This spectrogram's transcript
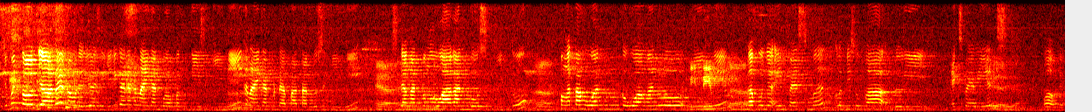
Cuman kalau Jakarta emang udah gila sih. Jadi karena kenaikan properti segini, kenaikan pendapatan lu segini, Ya. sedangkan pengeluaran lu segitu, Nah, pengetahuan keuangan lo Minim, ya. nggak punya investment, lebih suka beli experience. Iya, iya. Wah udah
